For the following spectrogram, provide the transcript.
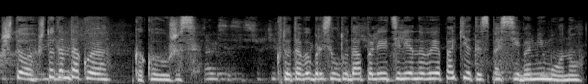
Что? Что там такое? Какой ужас. Кто-то выбросил туда полиэтиленовые пакеты, спасибо Мимону.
